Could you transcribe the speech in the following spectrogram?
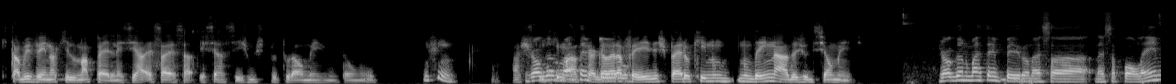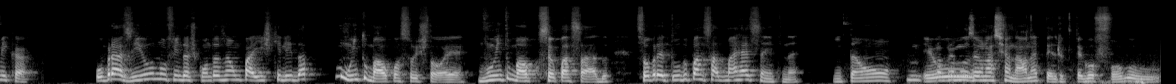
que tá vivendo aquilo na pele, né? Esse, essa, essa, esse racismo estrutural mesmo. Então, enfim, acho Jogando que, que massa que a galera fez. Espero que não, não dê em nada judicialmente. Jogando mais tempero nessa, nessa polêmica, o Brasil, no fim das contas, é um país que lida muito mal com a sua história, muito mal com o seu passado, sobretudo o passado mais recente, né? Então, o eu... próprio Museu Nacional, né, Pedro, que pegou fogo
